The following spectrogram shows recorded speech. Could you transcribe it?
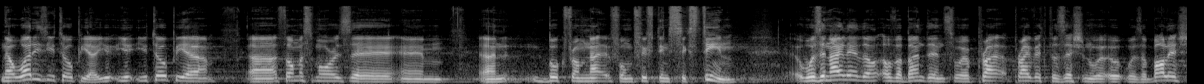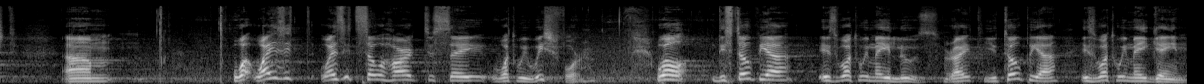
Now, what is Utopia? U Utopia, uh, Thomas More's uh, um, book from, from 1516, was an island of abundance where pri private possession was abolished. Um, wh why is it why is it so hard to say what we wish for? Well, dystopia is what we may lose, right? Utopia is what we may gain.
